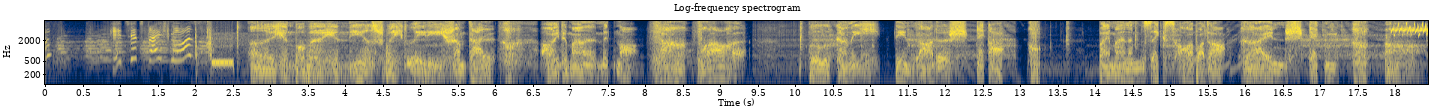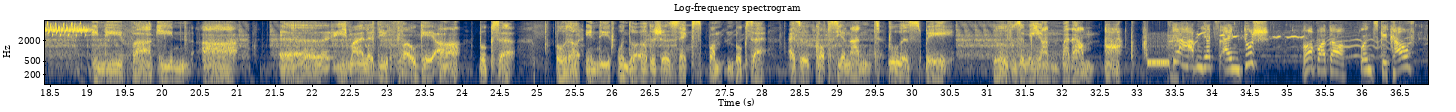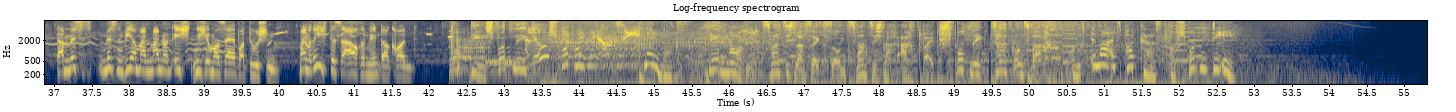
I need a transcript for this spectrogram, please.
Geht's jetzt gleich los? Hallöchen, Puppelchen, hier spricht Lady Chantal. Heute mal mit einer Fahrfrage. Wo kann ich den Ladestecker bei meinem Sexroboter reinstecken? In die Vagina. Äh, ich meine die VGA-Buchse. Oder in die unterirdische Sexbombenbuchse. Also kurz genannt USB. Rufen Sie mich an, meine Damen. Ah. Wir haben jetzt einen Duschroboter uns gekauft. Da müssen, müssen wir, mein Mann und ich, nicht immer selber duschen. Man riecht es auch im Hintergrund. Die Sputnik. Hallo? Sputnik. Mailbox. Jeden Morgen 20 nach 6 und 20 nach 8 bei Sputnik Tag und Wach. Und immer als Podcast auf sputnik.de.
